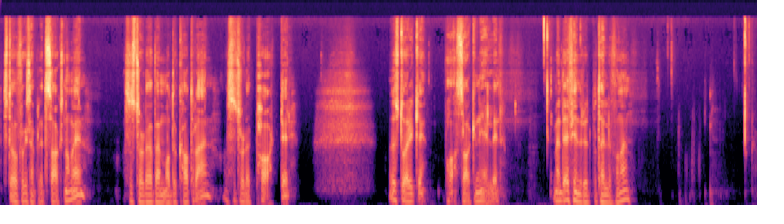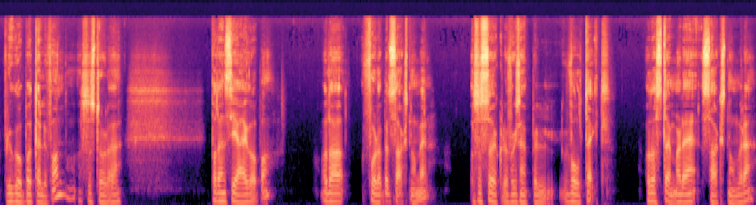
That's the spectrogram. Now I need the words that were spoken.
Det står for eksempel et saksnummer, og så står det hvem advokater det er, og så står det parter. Og det står ikke hva saken gjelder. Men det finner du ut på telefonen. For du går på telefon, og så står det på den sida jeg går på, og da får du opp et saksnummer, og så søker du eksempel voldtekt, og da stemmer det saksnummeret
